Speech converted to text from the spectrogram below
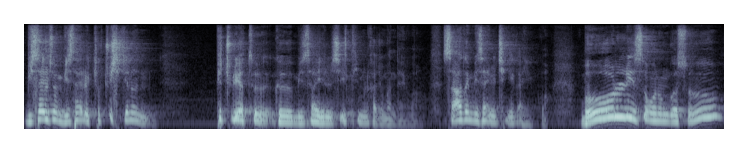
미사일 좀 미사일을 격추시키는 패트리어트 그 미사일 시스템을 가지고만 되고 사드 미사일 체계가 있고 멀리서 오는 것은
